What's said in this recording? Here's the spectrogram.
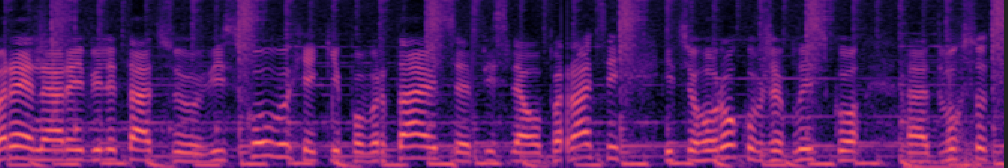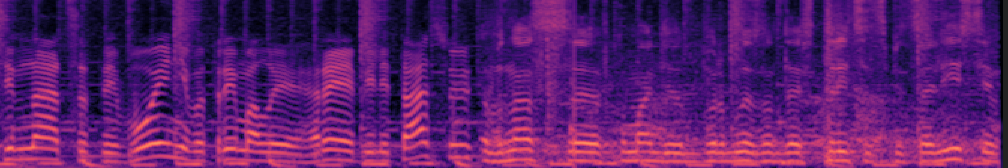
бере на реабілітацію військових, які повертаються після операцій. І цього року вже близько е, 217 воїнів отримали реабілітацію. В нас е, в команді приблизно десь 30 спеціалістів.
